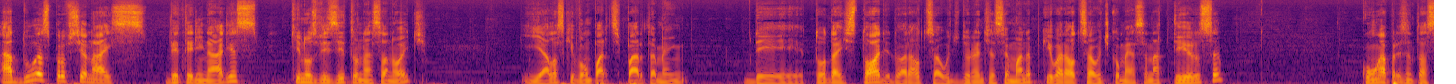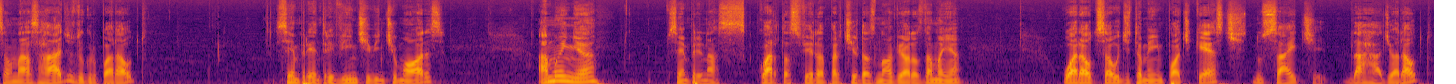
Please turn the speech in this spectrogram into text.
a duas profissionais veterinárias que nos visitam nessa noite e elas que vão participar também de toda a história do Arauto Saúde durante a semana, porque o Arauto Saúde começa na terça, com a apresentação nas rádios do Grupo Arauto, sempre entre 20 e 21 horas. Amanhã, sempre nas quartas-feiras, a partir das 9 horas da manhã, o Arauto Saúde também em podcast, no site da Rádio Arauto.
